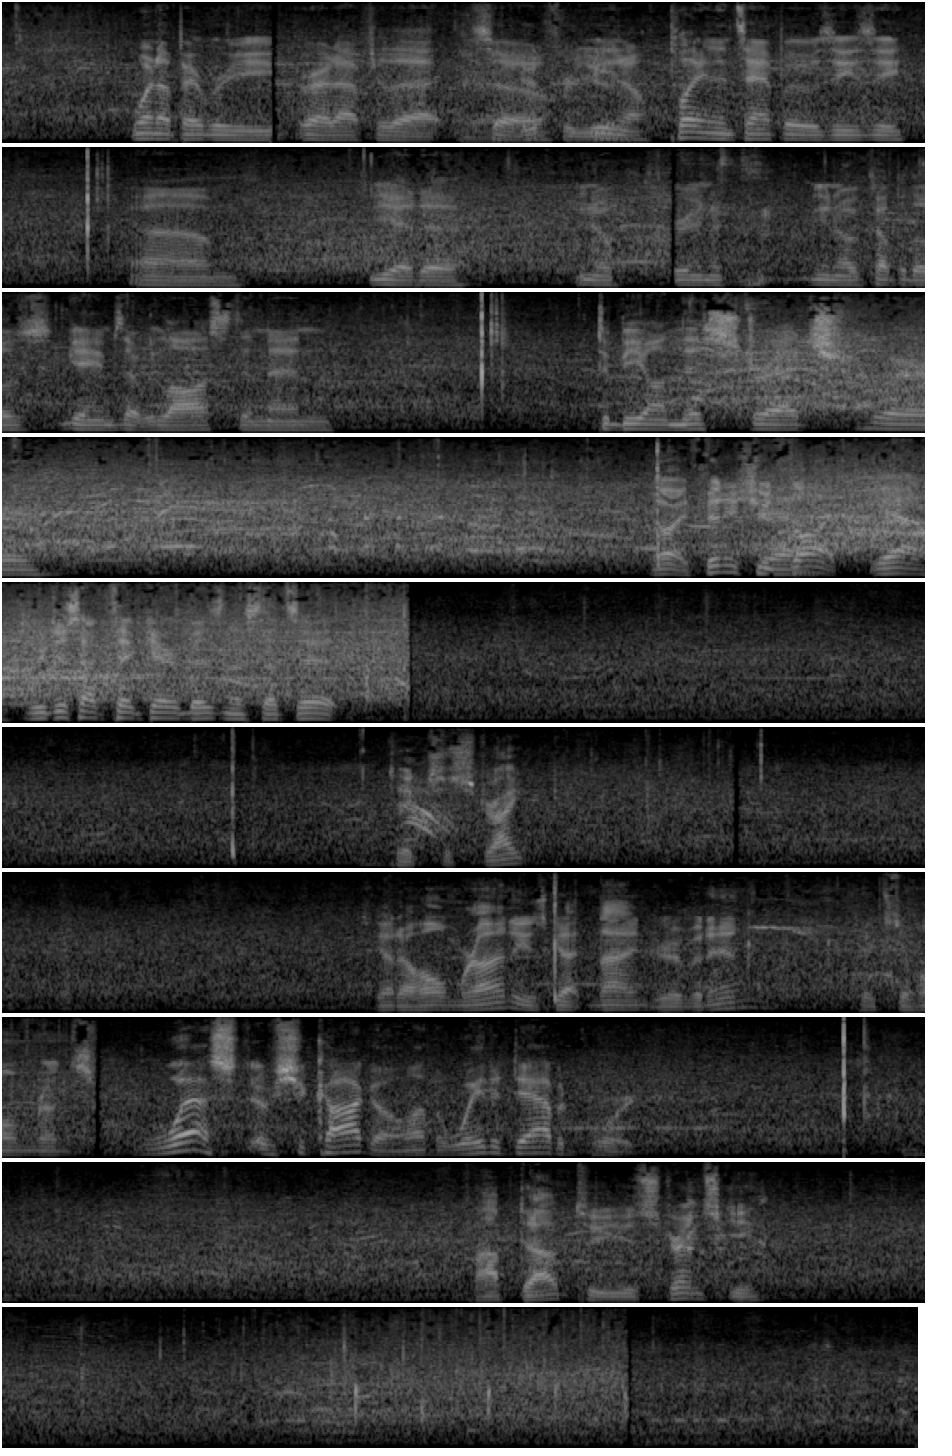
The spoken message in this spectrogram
went up every right after that. Yeah, so you. you. know, playing in Tampa was easy. Um, you had to, you know, in a, you know a couple of those games that we lost, and then to be on this stretch where. All right, finish your yeah, thought. Yeah, we just have to take care of business. That's it. Takes a strike. He's got a home run. He's got nine driven in. Takes a home run. West of Chicago on the way to Davenport. Popped out to Yastrzemski.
